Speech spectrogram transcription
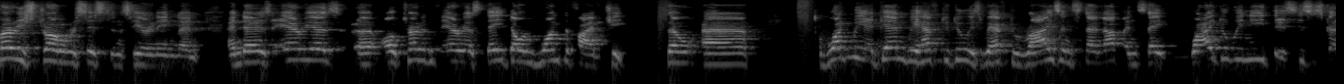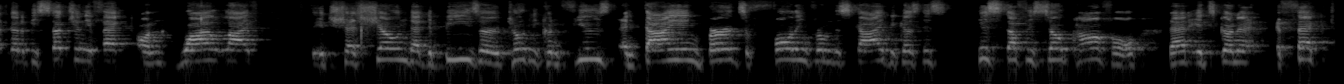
very strong resistance here in England, and there's areas, uh, alternative areas, they don't want the 5G. So uh, what we again we have to do is we have to rise and stand up and say, why do we need this? This is going to be such an effect on wildlife. It has shown that the bees are totally confused and dying. Birds are falling from the sky because this this stuff is so powerful that it's going to affect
